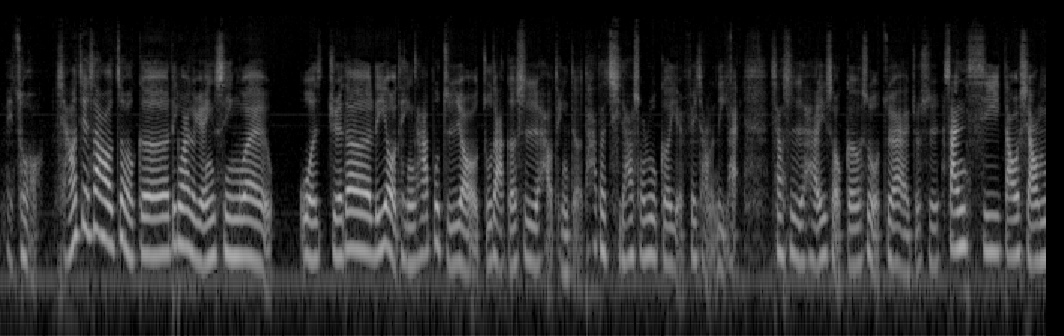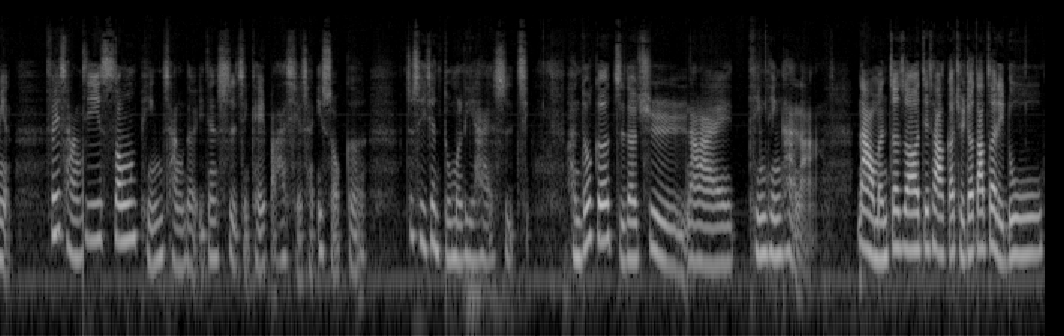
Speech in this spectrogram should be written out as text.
没错。想要介绍这首歌，另外一个原因是因为我觉得李友廷他不只有主打歌是好听的，他的其他收录歌也非常的厉害，像是还有一首歌是我最爱，就是《山西刀削面》。非常稀松平常的一件事情，可以把它写成一首歌，这是一件多么厉害的事情！很多歌值得去拿来听听看啦。那我们这周介绍歌曲就到这里噜。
